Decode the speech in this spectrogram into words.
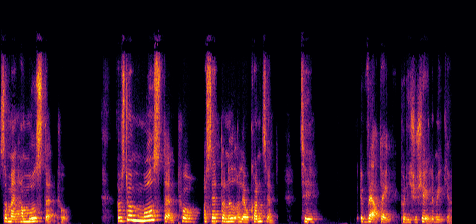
som man har modstand på. For hvis du har modstand på at sætte dig ned og lave content til hver dag på de sociale medier,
